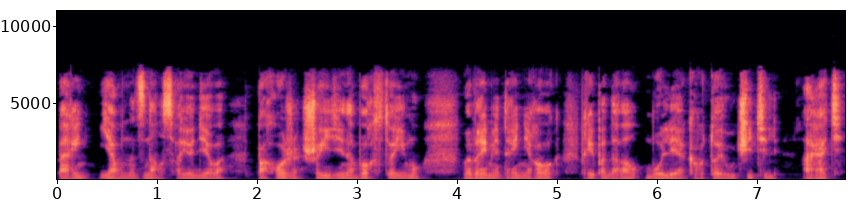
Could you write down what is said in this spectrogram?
Парень явно знал свое дело. Похоже, что единоборство ему во время тренировок преподавал более крутой учитель. Орать?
